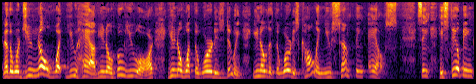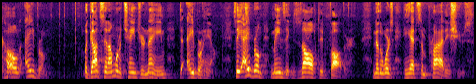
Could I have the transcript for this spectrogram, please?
In other words, you know what you have, you know who you are, you know what the Word is doing. You know that the Word is calling you something else. See, he's still being called Abram. But God said, I'm going to change your name to Abraham. See, Abram means exalted father. In other words, he had some pride issues.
